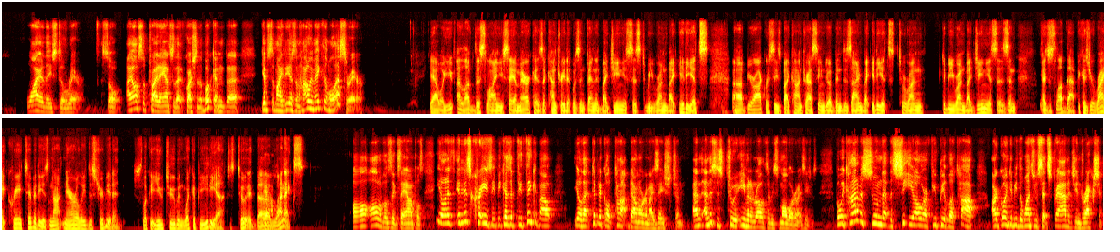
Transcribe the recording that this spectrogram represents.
Why are they still rare? So I also try to answer that question in the book and uh, give some ideas on how we make them less rare. Yeah, well, you, I love this line. You say America is a country that was invented by geniuses to be run by idiots. Uh, bureaucracies, by contrast, seem to have been designed by idiots to run to be run by geniuses. And I just love that because you're right. Creativity is not narrowly distributed. Just look at YouTube and Wikipedia. Just to it, uh, yeah. Linux. All, all of those examples, you know, and it's, it is crazy because if you think about you know that typical top-down organization, and and this is true even in relatively small organizations. But we kind of assume that the CEO or a few people at the top are going to be the ones who set strategy and direction,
